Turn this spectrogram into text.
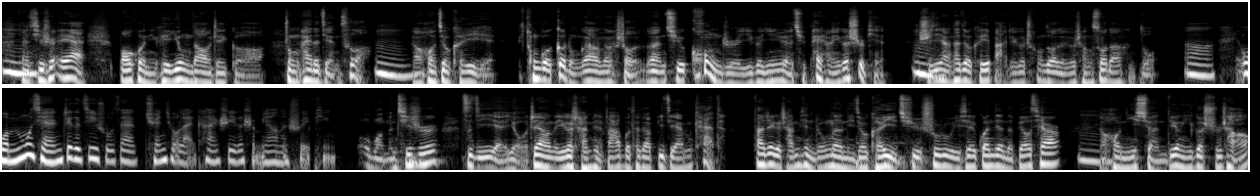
嗯但其实 AI 包括你可以用到这个重拍的检测，嗯然后就可以通过各种各样的手段去控制一个音乐，去配上一个视频。嗯实际上，它就可以把这个创作的流程缩短很多。嗯，我们目前这个技术在全球来看是一个什么样的水平？我们其实自己也有这样的一个产品发布，它叫 BGM Cat。它这个产品中呢，你就可以去输入一些关键的标签儿，嗯然后你选定一个时长，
